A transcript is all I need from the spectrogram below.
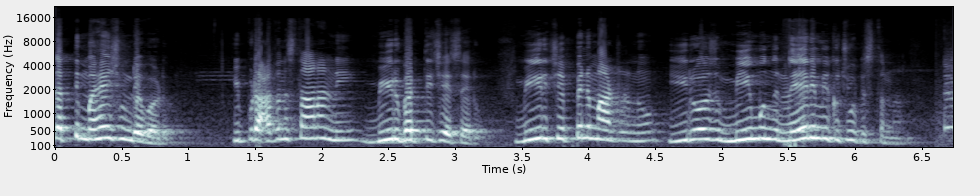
కత్తి మహేష్ ఉండేవాడు. ఇప్పుడు అతని స్థానాన్ని మీరు భర్తీ చేశారు. మీరు చెప్పిన మాటలను ఈరోజు మీ ముందు నేను మీకు చూపిస్తున్నాను ఏ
